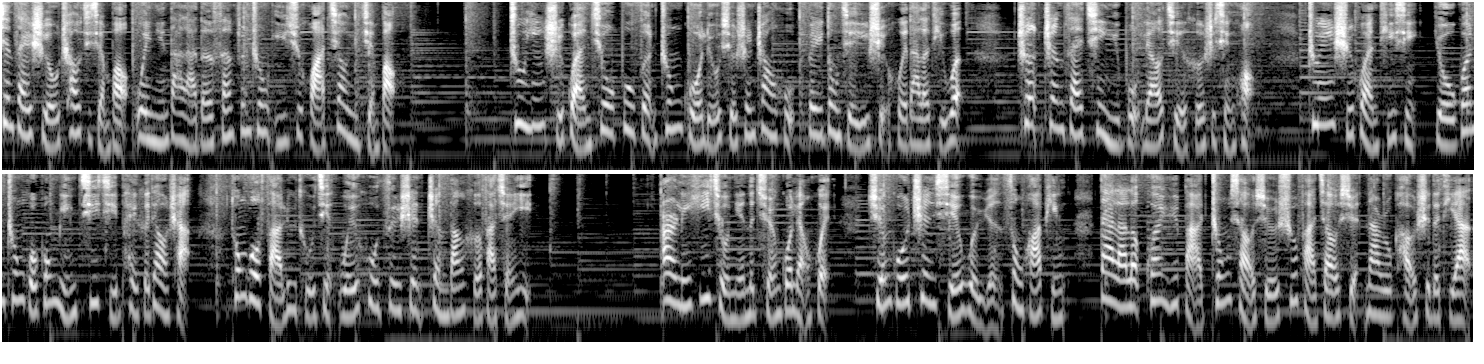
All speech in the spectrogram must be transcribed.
现在是由超级简报为您带来的三分钟一句话教育简报。驻英使馆就部分中国留学生账户被冻结一事回答了提问，称正在进一步了解核实情况。驻英使馆提醒有关中国公民积极配合调查，通过法律途径维护自身正当合法权益。二零一九年的全国两会。全国政协委员宋华平带来了关于把中小学书法教学纳入考试的提案。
